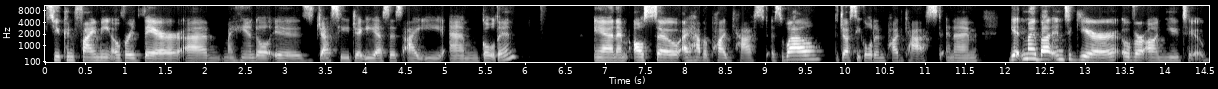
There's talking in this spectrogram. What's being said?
So you can find me over there. Um, my handle is Jessie, J E S S I E M Golden. And I'm also, I have a podcast as well, the Jessie Golden podcast. And I'm getting my butt into gear over on YouTube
